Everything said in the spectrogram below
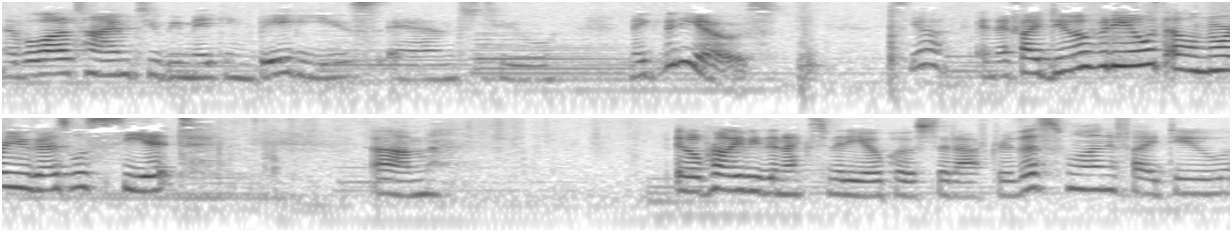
I have a lot of time to be making babies and to make videos. So yeah, and if I do a video with Eleanor, you guys will see it. Um, it'll probably be the next video posted after this one if I do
